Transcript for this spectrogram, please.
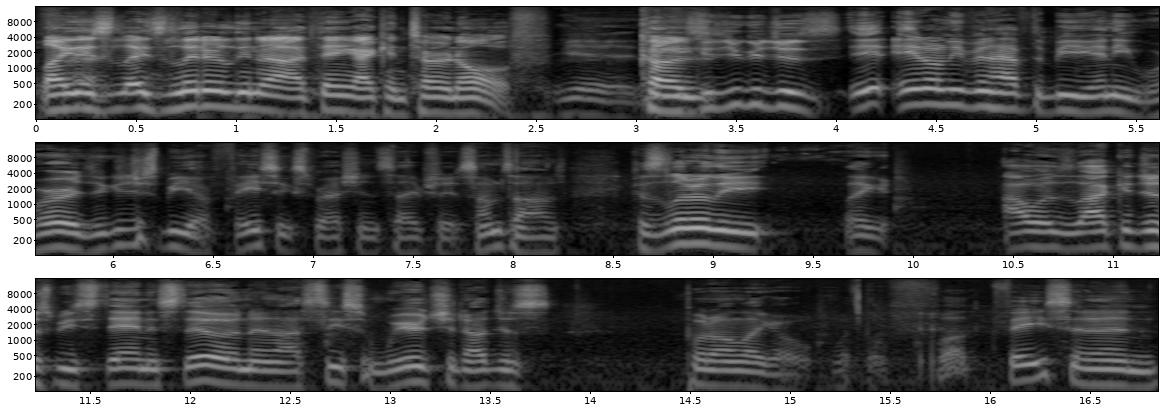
like it's fact. it's literally not a thing I can turn off. Yeah, 'Cause- because you could just it, it don't even have to be any words. It could just be a face expression type shit sometimes. Because literally, like, I was I could just be standing still and then I see some weird shit. I'll just put on like a what the fuck face and then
